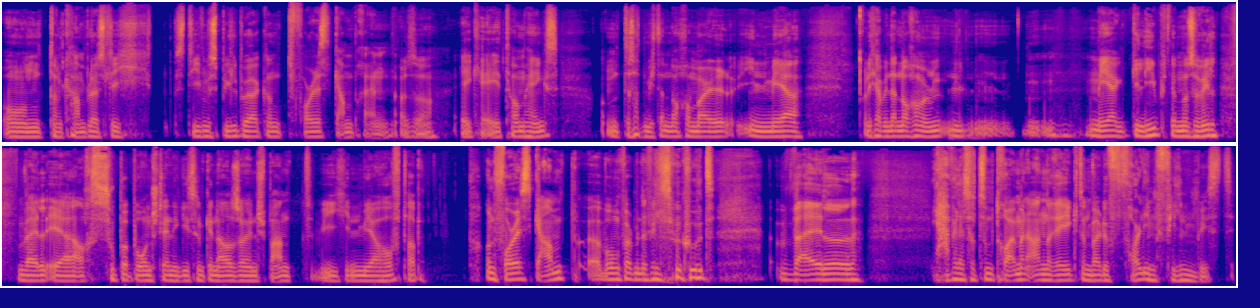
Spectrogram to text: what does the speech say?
Und dann kam plötzlich Steven Spielberg und Forrest Gump rein, also aka Tom Hanks. Und das hat mich dann noch einmal in mehr, und ich habe ihn dann noch einmal mehr geliebt, wenn man so will, weil er auch super bodenständig ist und genauso entspannt, wie ich ihn mir erhofft habe. Und Forrest Gump, äh, warum fällt mir der Film so gut? Weil ja, weil er so zum Träumen anregt und weil du voll im Film bist.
